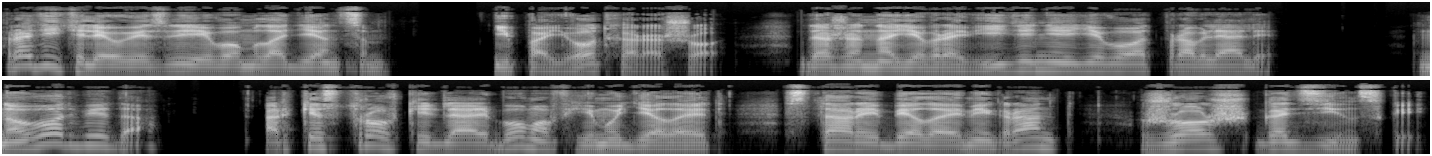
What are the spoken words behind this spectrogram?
Родители увезли его младенцем. И поет хорошо, даже на Евровидение его отправляли. Но вот беда. Оркестровки для альбомов ему делает старый белый эмигрант Жорж Гадзинский.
